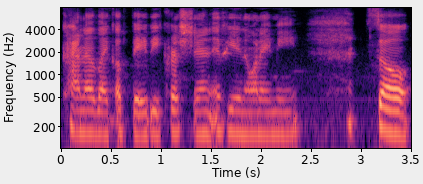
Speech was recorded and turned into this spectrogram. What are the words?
kind of like a baby Christian, if you know what I mean. So,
